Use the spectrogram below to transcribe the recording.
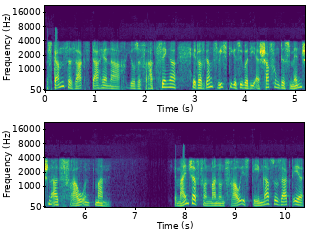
Das Ganze sagt daher nach Josef Ratzinger etwas ganz Wichtiges über die Erschaffung des Menschen als Frau und Mann. Gemeinschaft von Mann und Frau ist demnach, so sagt er,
